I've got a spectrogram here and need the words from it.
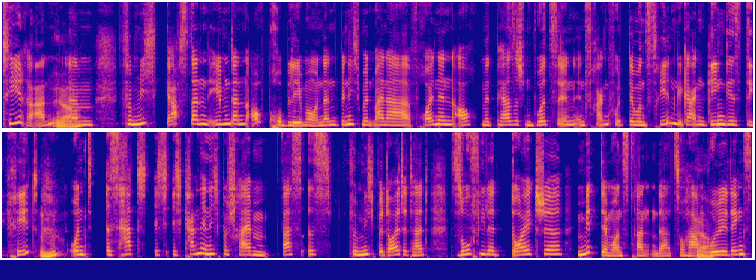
Teheran, ja. ähm, für mich gab es dann eben dann auch Probleme. Und dann bin ich mit meiner Freundin auch mit persischen Wurzeln in Frankfurt demonstrieren gegangen gegen dieses Dekret. Mhm. Und es hat, ich, ich kann dir nicht beschreiben, was es für mich bedeutet hat, so viele deutsche Mitdemonstranten da zu haben, ja. wo du denkst,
